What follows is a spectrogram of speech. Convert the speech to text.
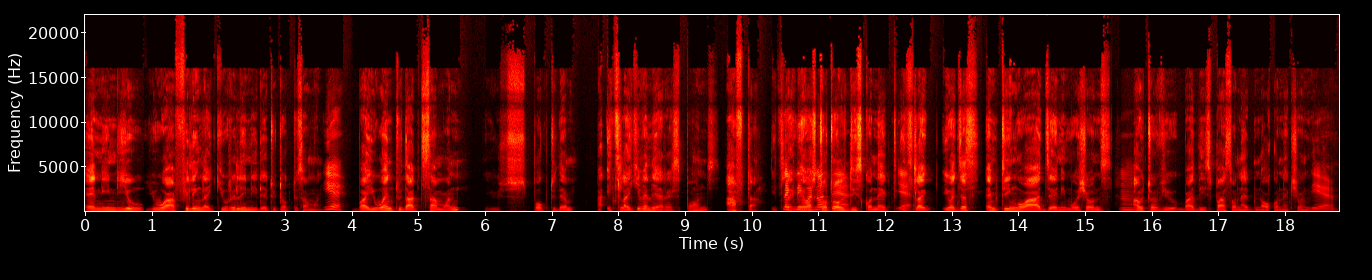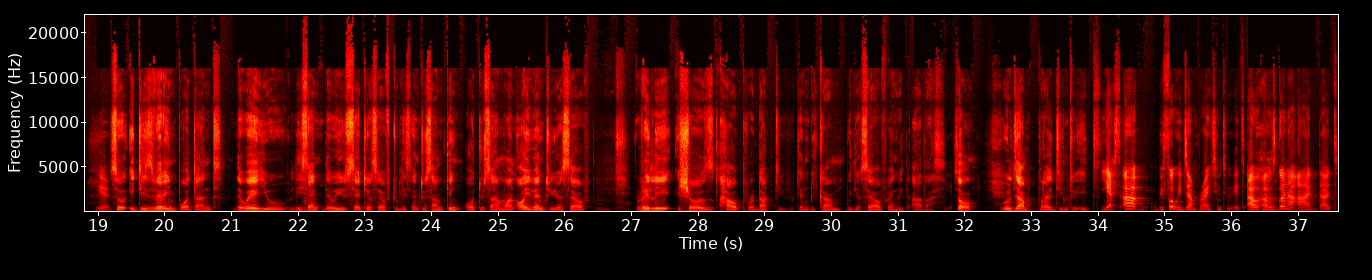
And in you, you are feeling like you really needed to talk to someone. yeah But you went to that someone, you spoke to them. But It's like even their response after. It's like like, there was total there. disconnect. Yeah. It's like you were just emptying words and emotions Mm. out of you, but this person had no connection with yeah yeah so it is very important the way you listen, the way you set yourself to listen to something or to someone or even to yourself really shows how productive you can become with yourself and with others. So we'll jump right into it. Yes. Uh, before we jump right into it, I, I was gonna add that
